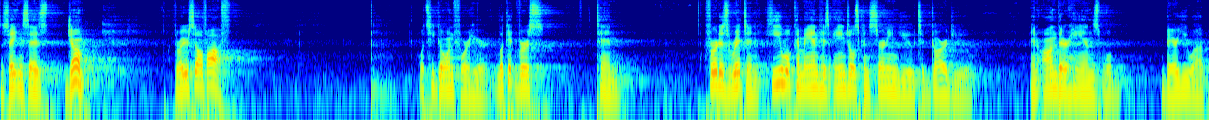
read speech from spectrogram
So Satan says, Jump, throw yourself off. What's he going for here? Look at verse 10. For it is written, He will command His angels concerning you to guard you, and on their hands will bear you up,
